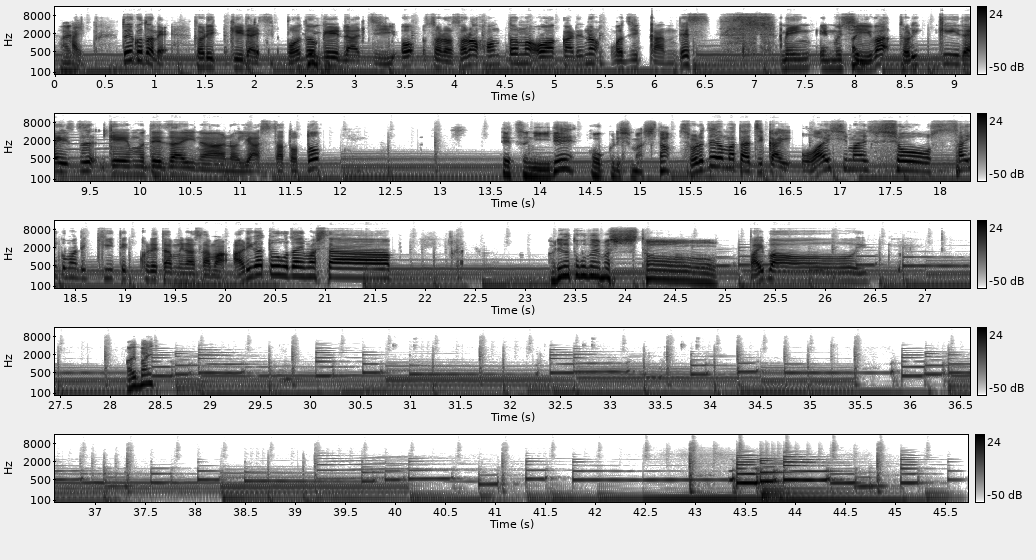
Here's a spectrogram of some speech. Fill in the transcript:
はい。はいということで、トリッキーダイスボドゲラジオ、そろそろ本当のお別れのお時間です。メイン MC は、トリッキーダイスゲームデザイナーの安里と、鉄にでお送りしました。それではまた次回お会いしましょう。最後まで聞いてくれた皆様、ありがとうございました。ありがとうございました。バイバーイ。バイバイ。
